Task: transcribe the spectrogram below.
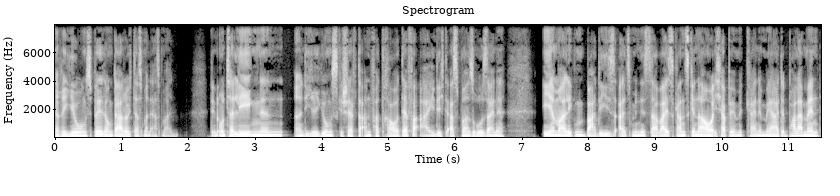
Regierungsbildung dadurch, dass man erstmal den Unterlegenen äh, die Regierungsgeschäfte anvertraut. Der vereidigt erstmal so seine ehemaligen Buddies als Minister, weiß ganz genau, ich habe hier mit keine Mehrheit im Parlament.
